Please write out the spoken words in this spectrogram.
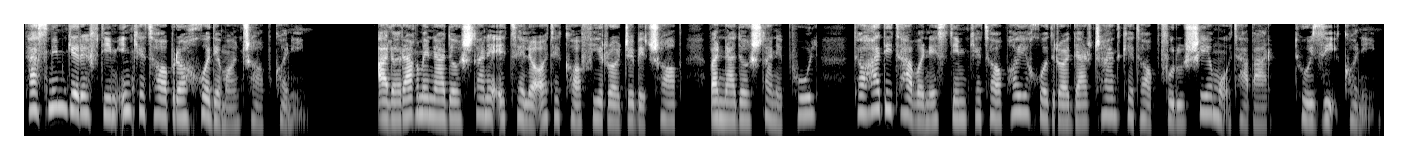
تصمیم گرفتیم این کتاب را خودمان چاپ کنیم. علا رغم نداشتن اطلاعات کافی راجع به چاپ و نداشتن پول تا حدی توانستیم کتابهای خود را در چند کتاب فروشی معتبر توضیح کنیم.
